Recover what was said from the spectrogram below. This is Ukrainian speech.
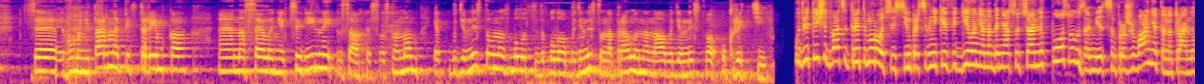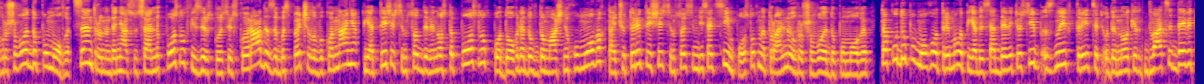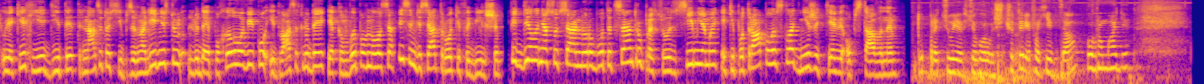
це гуманітарна підтримка населення, цивільний захист. В основному, як будівництво у нас було, це було будівництво направлене на будівництво укриттів. У 2023 році сім працівників відділення надання соціальних послуг за місцем проживання та натурально-грошової допомоги центру надання соціальних послуг Фізирської сільської ради забезпечили виконання 5790 послуг по догляду в домашніх умовах та 4777 послуг натуральної грошової допомоги. Таку допомогу отримали 59 осіб, з них 30 одиноких, 29 у яких є діти, 13 осіб з інвалідністю, людей похилого віку і 20 людей, яким виповнилося 80 років і більше. Відділення соціальної роботи центру працюють з сім'ями, які потрапили в складні життєві обставини. Тут працює всього лише 4 фахівця по громаді.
